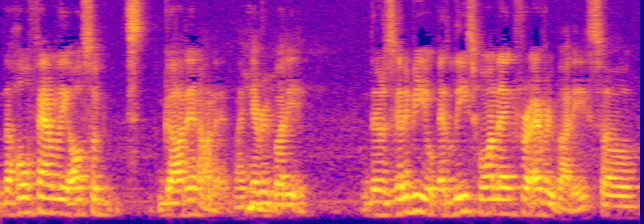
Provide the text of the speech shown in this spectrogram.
the whole family also got in on it. Like Mhm. everybody, there's gonna be at least one egg for everybody. So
